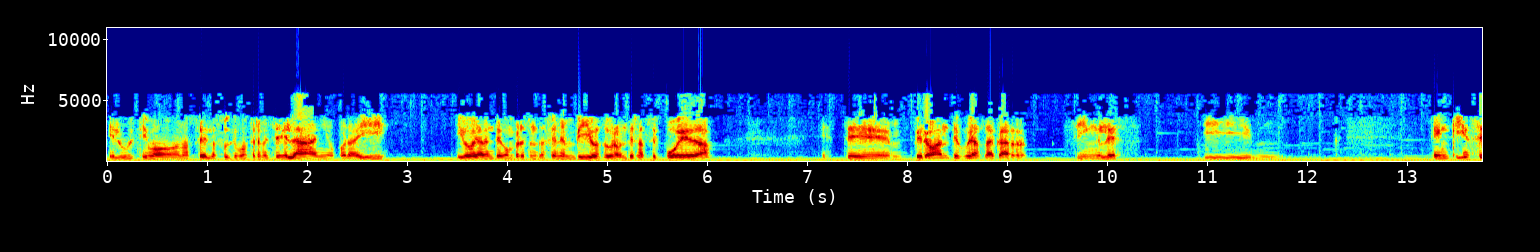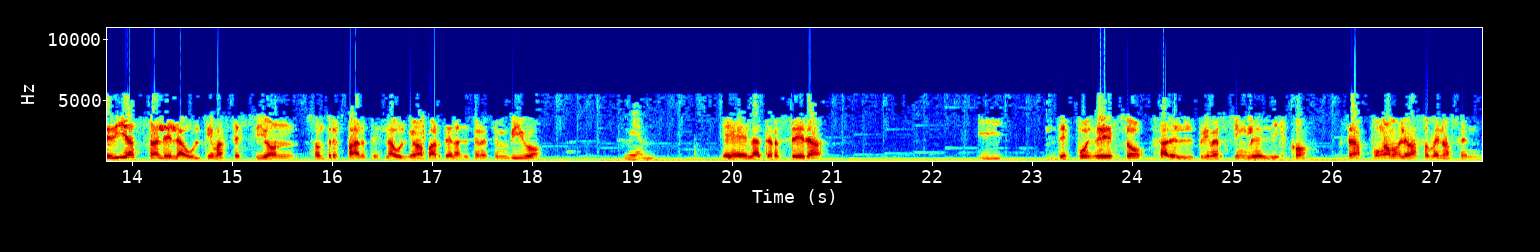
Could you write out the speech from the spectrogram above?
el último, no sé, los últimos tres meses del año, por ahí, y obviamente con presentación en vivo seguramente ya se pueda. Este, pero antes voy a sacar singles y en 15 días sale la última sesión, son tres partes. La última parte de las sesiones en vivo. Bien. Eh, la tercera. Y después de eso sale el primer single del disco. O sea, pongámosle más o menos en,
